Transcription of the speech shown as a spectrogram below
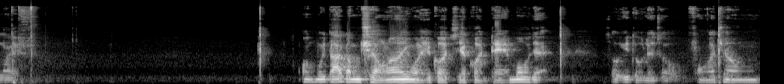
life。我唔会打咁长啦，因为呢个只系一个 demo 啫，所以呢度你就放一张。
